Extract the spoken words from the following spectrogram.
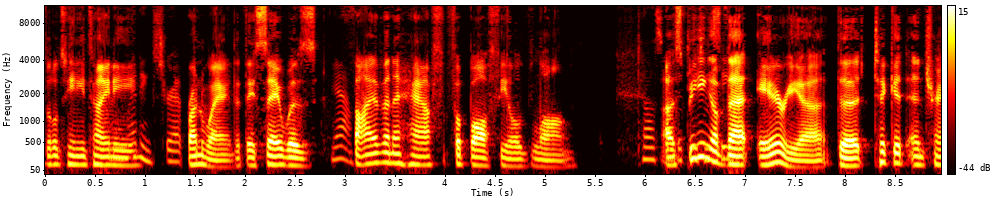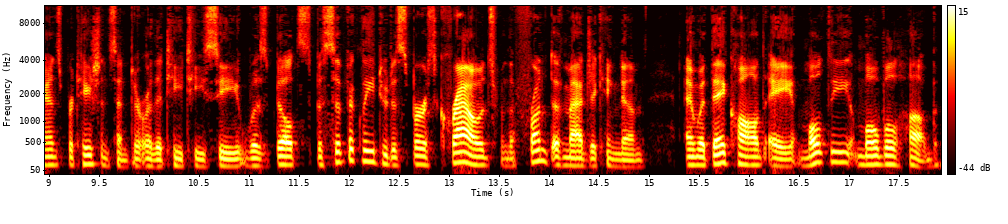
little teeny tiny strip. runway that they say was Yeah. five and a half football field long. Tell us Uh, speaking of that area, the Ticket and Transportation Center, or the TTC, was built specifically to disperse crowds from the front of Magic Kingdom and what they called a multi mobile hub.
